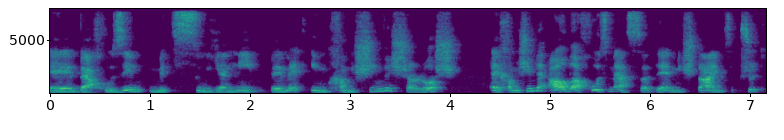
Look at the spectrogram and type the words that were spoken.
אה, באחוזים מצוינים, באמת, עם 53, אה, 54 אחוז מהשדה, משתיים, זה פשוט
